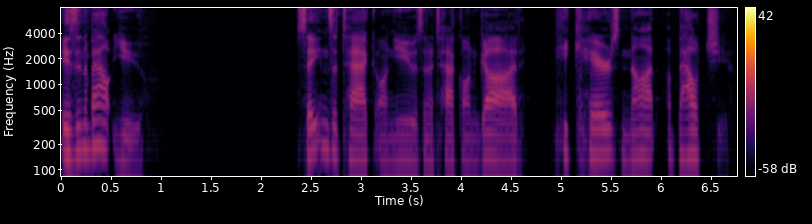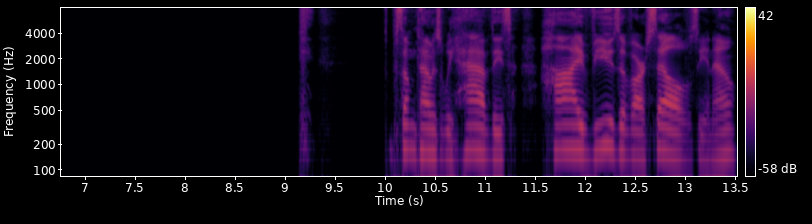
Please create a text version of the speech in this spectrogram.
isn't about you. Satan's attack on you is an attack on God. He cares not about you. Sometimes we have these high views of ourselves, you know.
